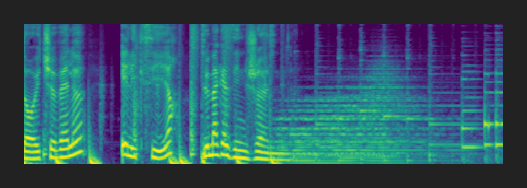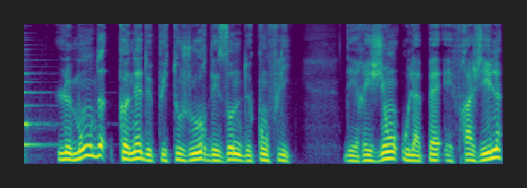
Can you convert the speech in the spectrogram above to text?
Deutsche Welle, Elixir, le magazine Jeune. Le monde connaît depuis toujours des zones de conflit, des régions où la paix est fragile,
